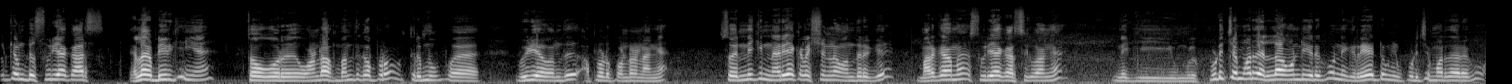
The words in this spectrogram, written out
வெல்கம் டு சூர்யா கார்ஸ் எல்லாம் எப்படி இருக்கீங்க? ஸோ ஒரு ஒன் அண்ட் ஆஃப் மந்த்துக்கு அப்புறம் திரும்ப இப்போ வீடியோ வந்து அப்லோடு பண்ணுறோம் நாங்கள் ஸோ இன்றைக்கி நிறைய கலெக்ஷன்லாம் வந்திருக்கு. மறக்காமல் சூர்யா கார்ஸுக்கு வாங்க. இன்றைக்கி உங்களுக்கு பிடிச்ச மாதிரி தான் எல்லா வண்டியும் இருக்கும். இன்றைக்கி ரேட்டு உங்களுக்கு பிடிச்ச மாதிரி தான் இருக்கும்.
